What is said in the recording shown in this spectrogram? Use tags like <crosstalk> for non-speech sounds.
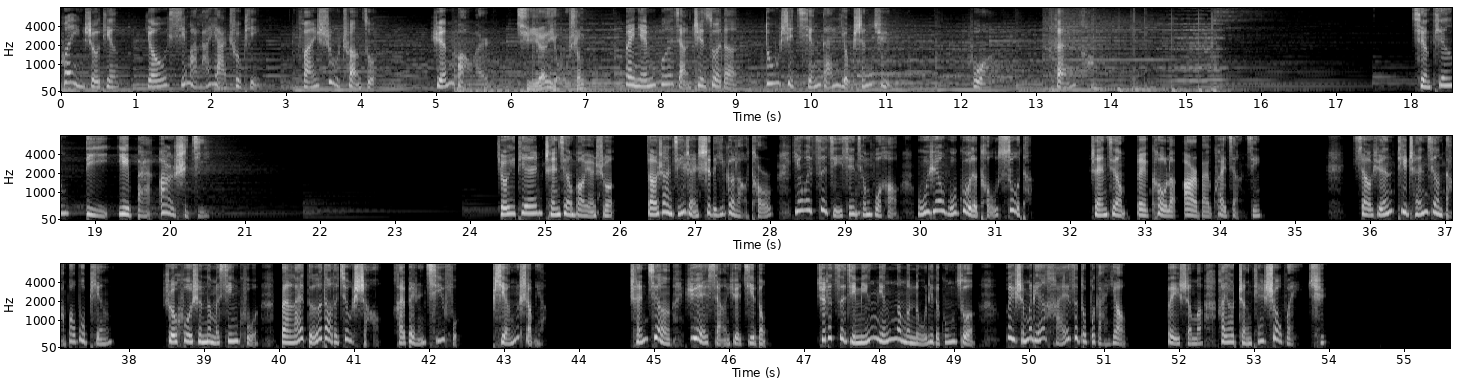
欢迎收听由喜马拉雅出品，凡树创作，元宝儿起言有声为您播讲制作的都市情感有声剧《我很好》，请听第一百二十集。有一天，陈静抱怨说。早上急诊室的一个老头，因为自己心情不好，无缘无故的投诉他，陈静被扣了二百块奖金。小袁替陈静打抱不平，说护士那么辛苦，本来得到的就少，还被人欺负，凭什么呀？陈静越想越激动，觉得自己明明那么努力的工作，为什么连孩子都不敢要？为什么还要整天受委屈？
